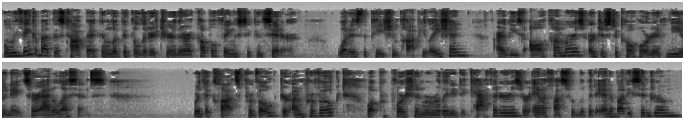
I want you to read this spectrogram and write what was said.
When we think about this topic and look at the literature, there are a couple things to consider. What is the patient population? Are these all comers or just a cohort of neonates or adolescents? Were the clots provoked or unprovoked? What proportion were related to catheters or antiphospholipid antibody syndrome?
